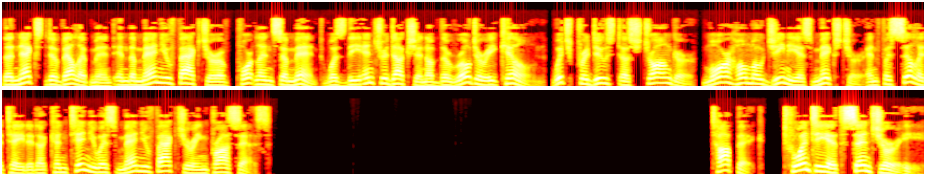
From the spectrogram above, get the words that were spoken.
The next development in the manufacture of Portland cement was the introduction of the rotary kiln, which produced a stronger, more homogeneous mixture and facilitated a continuous manufacturing process. Topic: 20th century.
